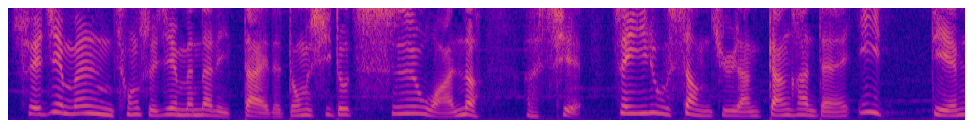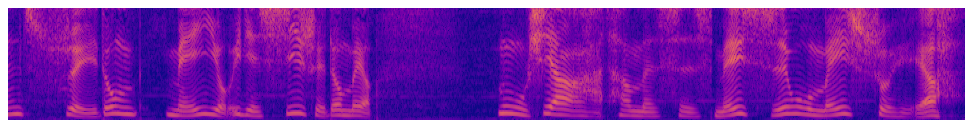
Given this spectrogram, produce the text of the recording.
水剑门从水剑门那里带的东西都吃完了，而且这一路上居然干旱的一点水都没有，一点溪水都没有。目下他们是没食物没水啊，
